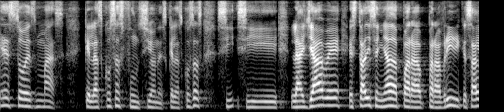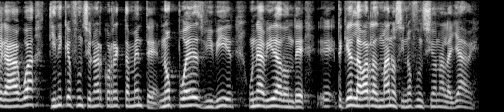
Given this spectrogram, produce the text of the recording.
Eso es más, que las cosas funcionen, que las cosas, si, si la llave está diseñada para, para, abrir y que salga agua, tiene que funcionar correctamente. No puedes vivir una vida donde eh, te quieres lavar las manos y no funciona la llave.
